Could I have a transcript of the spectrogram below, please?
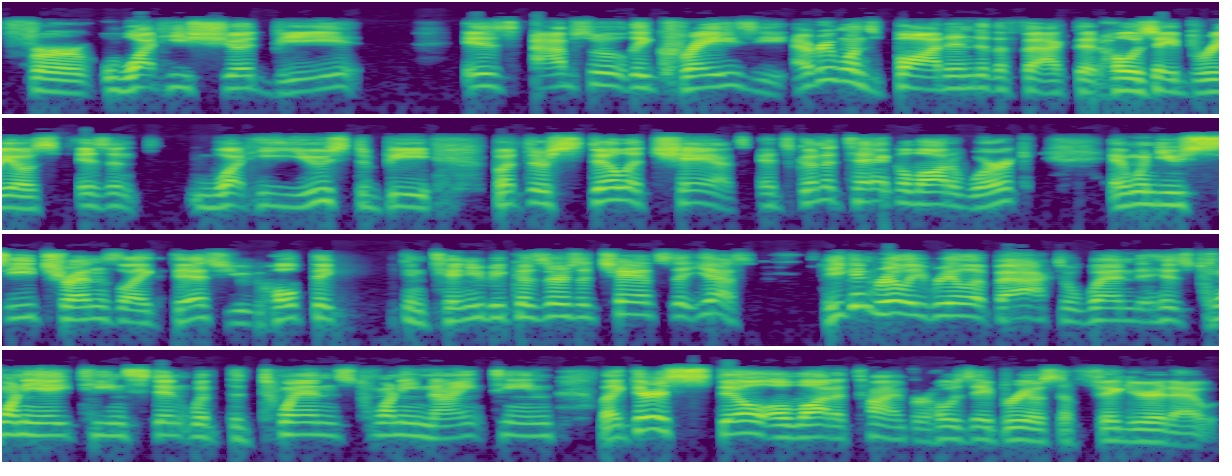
for what he should be is absolutely crazy. Everyone's bought into the fact that Jose Berrios isn't what he used to be, but there's still a chance. It's going to take a lot of work. And when you see trends like this, you hope they continue because there's a chance that, yes, he can really reel it back to when his 2018 stint with the Twins, 2019. Like there is still a lot of time for Jose Berrios to figure it out.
